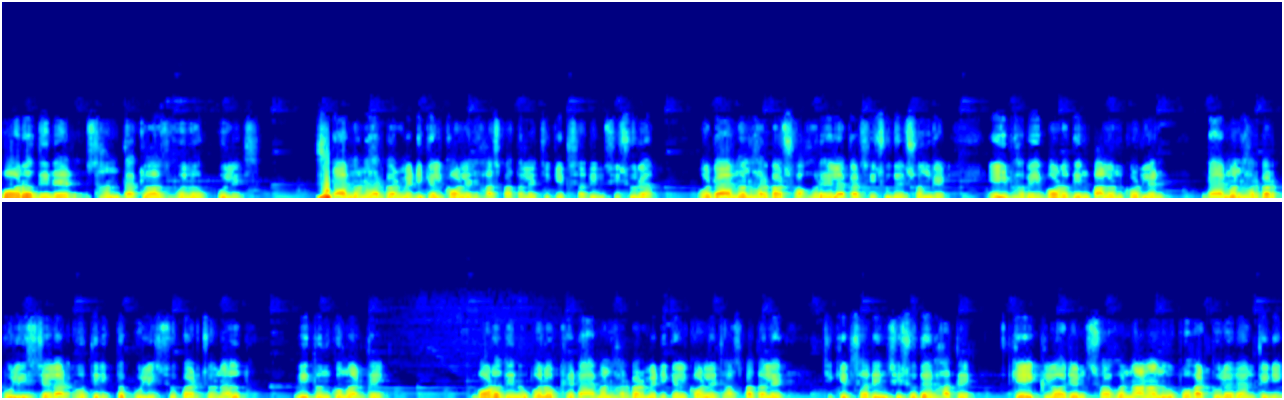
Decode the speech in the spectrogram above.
বড়দিনের সান্তা ক্লজ হল police. Diamond Harbour medical college হাসপাতালে চিকিৎসাধীন শিশুরা ও ডায়মন্ড হারবার শহর এলাকার শিশুদের সঙ্গে এইভাবেই বড়দিন পালন করলেন ডায়মন্ড হারবার পুলিশ জেলার অতিরিক্ত police super zonal Nitun Kumar De. বড়দিন উপলক্ষে ডায়মন্ড হারবার মেডিকেল কলেজ হাসপাতালে চিকিৎসাধীন শিশুদের হাতে কেক, লজেন্স সহ নানান উপহার তুলে দেন তিনি।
